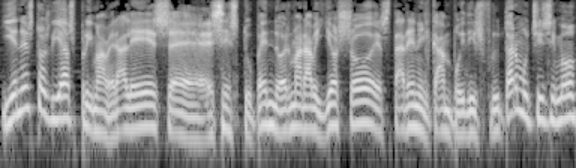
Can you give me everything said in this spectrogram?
Y en estos días primaverales eh, es estupendo, es maravilloso estar en el campo y disfrutar muchísimo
